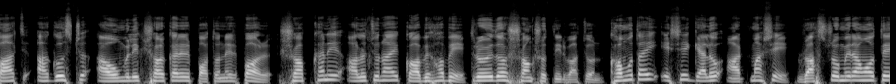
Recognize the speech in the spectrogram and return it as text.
পাঁচ আগস্ট আওয়ামী লীগ সরকারের পতনের পর সবখানে আলোচনায় কবে হবে ত্রয়োদশ সংসদ নির্বাচন? ক্ষমতায় এসে গেল আট মাসে রাষ্ট্র মেরামতে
